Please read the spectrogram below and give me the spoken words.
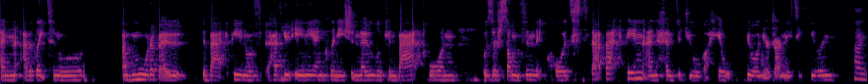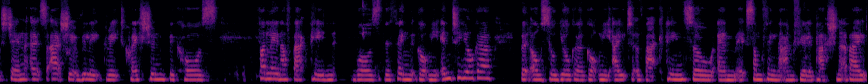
And I would like to know uh, more about the back pain of have you any inclination now looking back on was there something that caused that back pain and how did yoga help you on your journey to healing Thanks, Jen. It's actually a really great question because, funnily enough, back pain was the thing that got me into yoga, but also yoga got me out of back pain. So um, it's something that I'm fairly passionate about.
